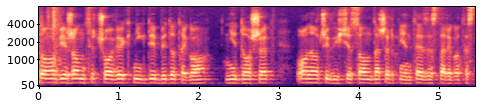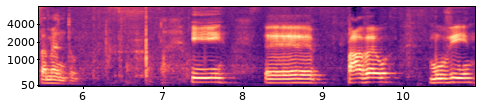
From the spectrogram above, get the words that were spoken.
to wierzący człowiek nigdy by do tego nie doszedł. One oczywiście są zaczerpnięte ze Starego Testamentu. I y, Paweł mówi,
